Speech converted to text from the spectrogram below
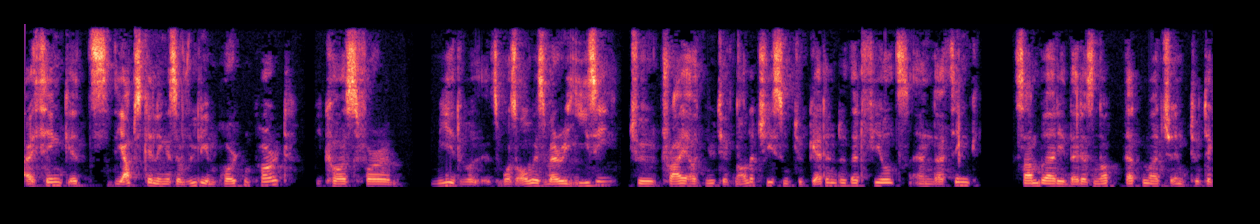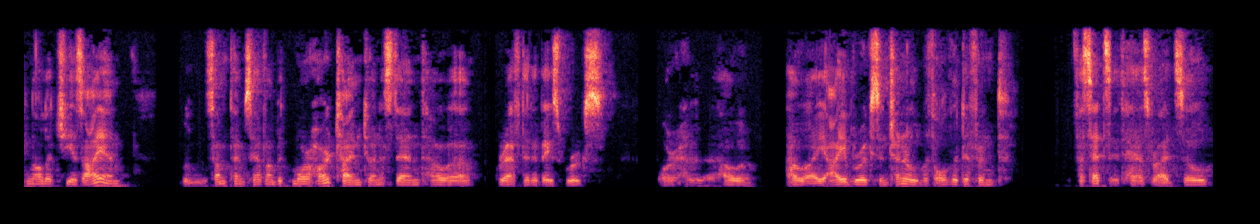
I think it's the upskilling is a really important part because for me it was, it was always very easy to try out new technologies and to get into that field and I think somebody that is not that much into technology as I am will sometimes have a bit more hard time to understand how a graph database works or how how AI works in general with all the different facets it has, right? So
